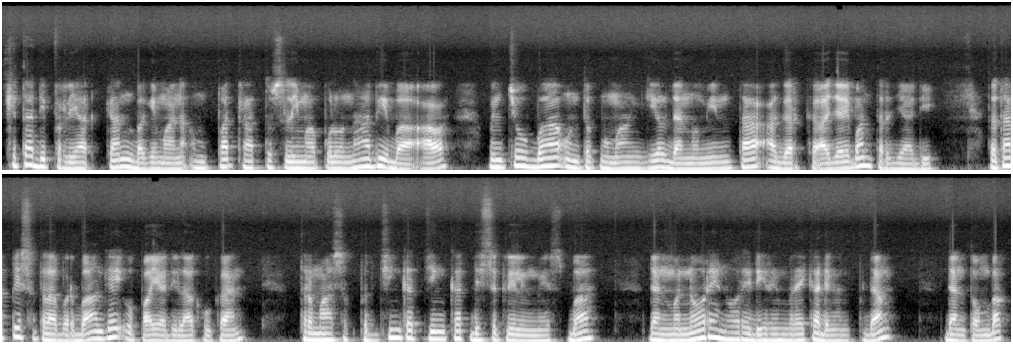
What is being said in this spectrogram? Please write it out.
kita diperlihatkan bagaimana 450 nabi Baal mencoba untuk memanggil dan meminta agar keajaiban terjadi. Tetapi setelah berbagai upaya dilakukan, termasuk berjingkat-jingkat di sekeliling mesbah dan menore-nore diri mereka dengan pedang dan tombak,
